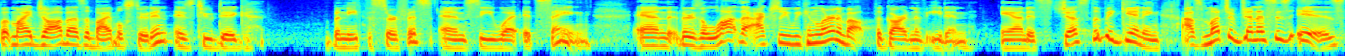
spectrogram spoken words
But my job as a Bible student is to dig beneath the surface and see what it's saying. And there's a lot that actually we can learn about the Garden of Eden. And it's just the beginning. As much of Genesis is,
